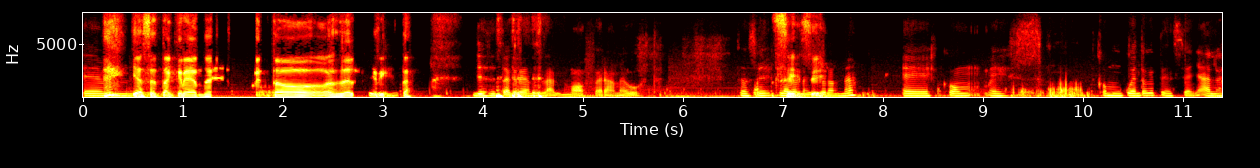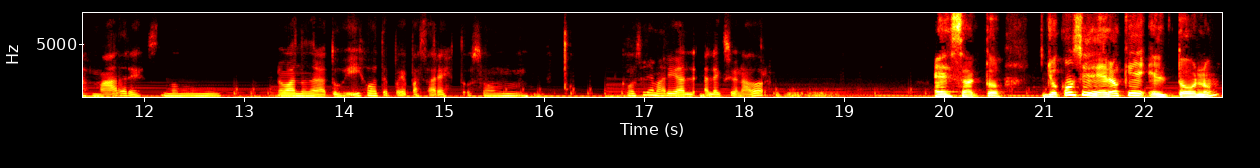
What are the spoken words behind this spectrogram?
Ya se está creando el cuento de la Sí. cripta. Ya se está creando la atmósfera, me gusta. Entonces, Sí, claro, la sí. Llorona es como, es como un cuento que te enseña a las madres. No, no abandonar a tus hijos, te puede pasar esto. Son, ¿cómo se llamaría? Al- Aleccionador. Exacto. Yo considero que el tono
